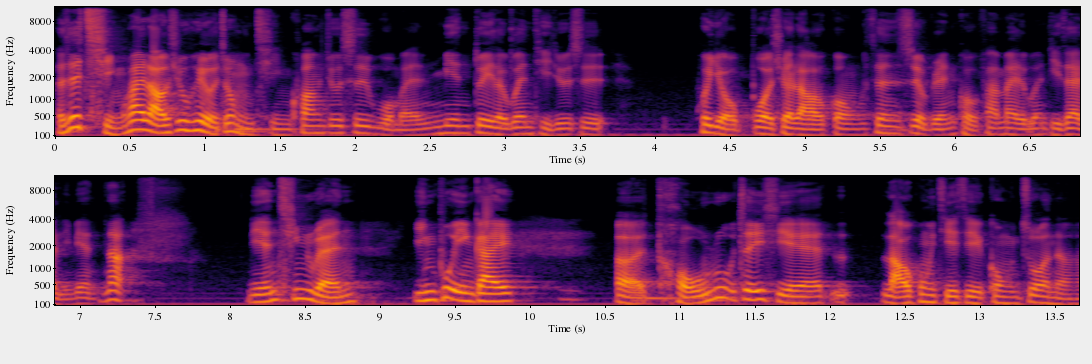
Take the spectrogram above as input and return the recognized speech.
可是请外劳就会有这种情况，就是我们面对的问题就是会有剥削劳工，甚至是有人口贩卖的问题在里面。那年轻人应不应该？呃，投入这些劳工阶级工作呢？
